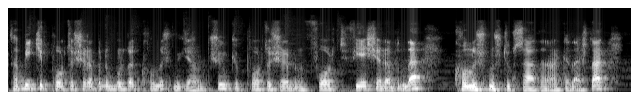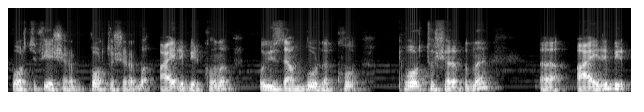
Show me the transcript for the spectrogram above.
Tabii ki Porto şarabını burada konuşmayacağım. Çünkü Porto şarabının Fortifiye şarabında konuşmuştuk zaten arkadaşlar. Fortifiye şarabı, Porto şarabı ayrı bir konu. O yüzden burada Porto şarabını e, ayrı bir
